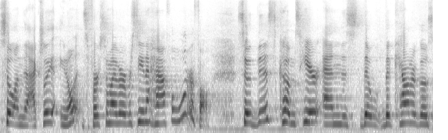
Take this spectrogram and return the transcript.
So I'm actually, you know it's the first time I've ever seen a half a waterfall. So this comes here and this, the, the counter goes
